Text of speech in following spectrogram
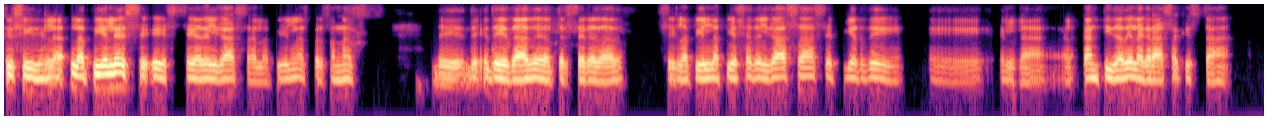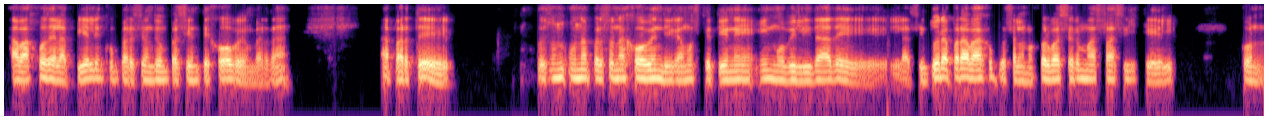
sí, sí, la, la piel es, se adelgaza, la piel en las personas de, de, edad, de la tercera edad, si la piel, la piel se adelgaza, se pierde eh, la, cantidad de la grasa que está abajo de la piel en comparación de un paciente joven, ¿verdad? Aparte, pues una persona joven, digamos que tiene inmovilidad de la cintura para abajo, pues a lo mejor va a ser más fácil que él con,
